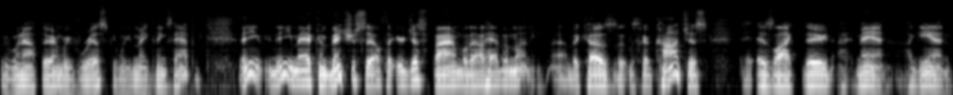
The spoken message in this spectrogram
we went out there and we've risked we make things happen. Then you then you may have convinced yourself that you're just fine without having money uh, because the subconscious is like, dude, man, again,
